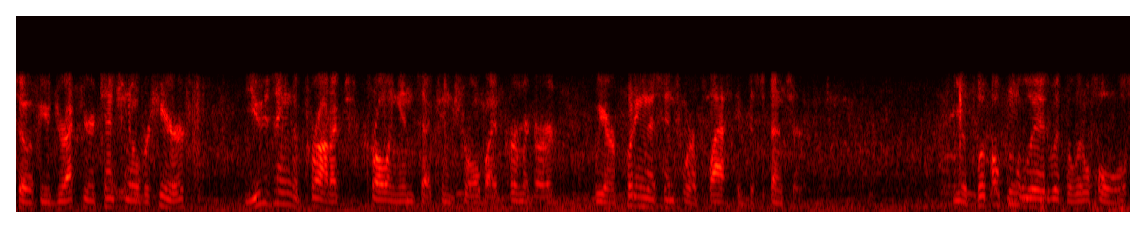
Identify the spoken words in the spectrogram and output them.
So if you direct your attention over here, using the product crawling insect control by Perma-Guard, we are putting this into our plastic dispenser. We would flip open the lid with the little holes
